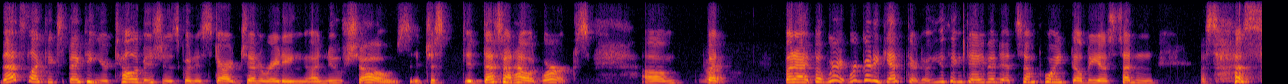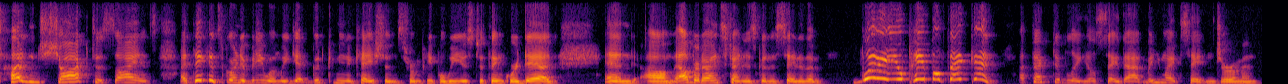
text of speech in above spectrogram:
That's like expecting your television is going to start generating uh, new shows. It just it, that's not how it works. Um, but Right. but I, but we're we're going to get there, don't you think, David? At some point, there'll be a sudden a, a sudden shock to science. I think it's going to be when we get good communications from people we used to think were dead, and um, Albert Einstein is going to say to them, "What are you people thinking?" Effectively, he'll say that, but he might say it in German.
